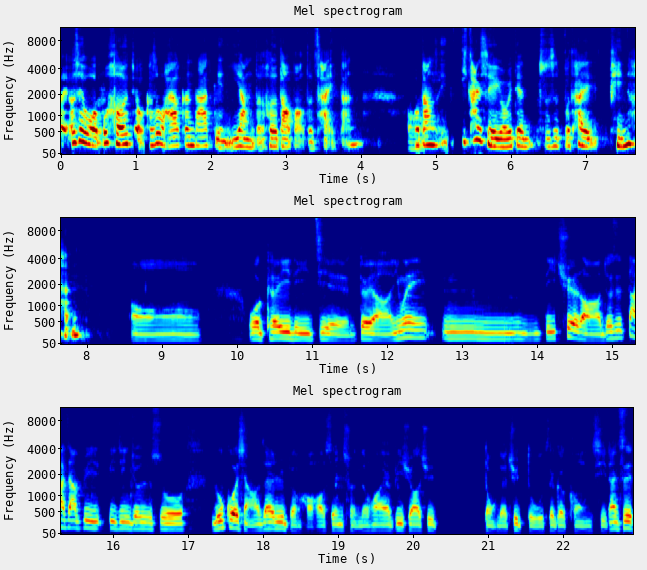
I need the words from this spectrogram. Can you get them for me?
对，而且我不喝酒，可是我还要跟大家点一样的喝到饱的菜单。我当时一开始也有一点，就是不太平衡。哦。我可以理解，对啊，因为嗯，的确啦，就是大家毕毕竟就是说，如果想要在日本好好生存的话，要必须要去懂得去读这个空气。但是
